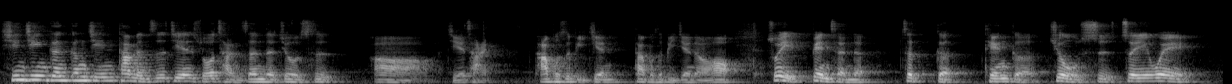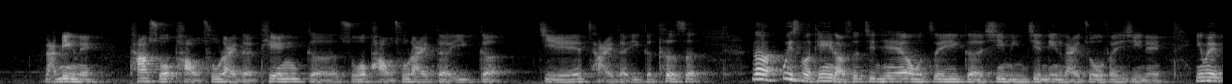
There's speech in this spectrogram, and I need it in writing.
辛金跟庚金它们之间所产生的就是啊。劫财，它不是比肩，它不是比肩的哦，所以变成了这个天格就是这一位男命呢，他所跑出来的天格所跑出来的一个劫财的一个特色。那为什么天意老师今天要用这一个姓名鉴定来做分析呢？因为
